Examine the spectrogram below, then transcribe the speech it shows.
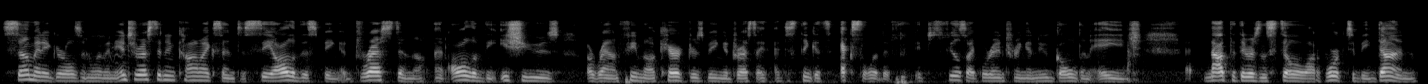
so many girls and women interested in comics and to see all of this being addressed and, the, and all of the issues around female characters being addressed. I, I just think it's excellent. It, it just feels like we're entering a new golden age. Not that there isn't still a lot of work to be done,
